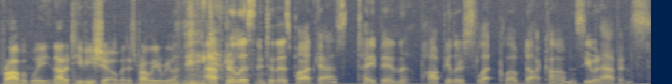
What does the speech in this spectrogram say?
Probably not a TV show, but it's probably a real thing. After listening to this podcast, type in popularsletclub.com and see what happens.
